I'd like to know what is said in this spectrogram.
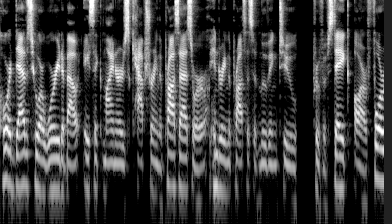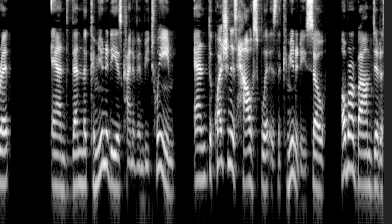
Core devs who are worried about ASIC miners capturing the process or hindering the process of moving to proof of stake are for it. And then the community is kind of in between. And the question is, how split is the community? So Omar Baum did a,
